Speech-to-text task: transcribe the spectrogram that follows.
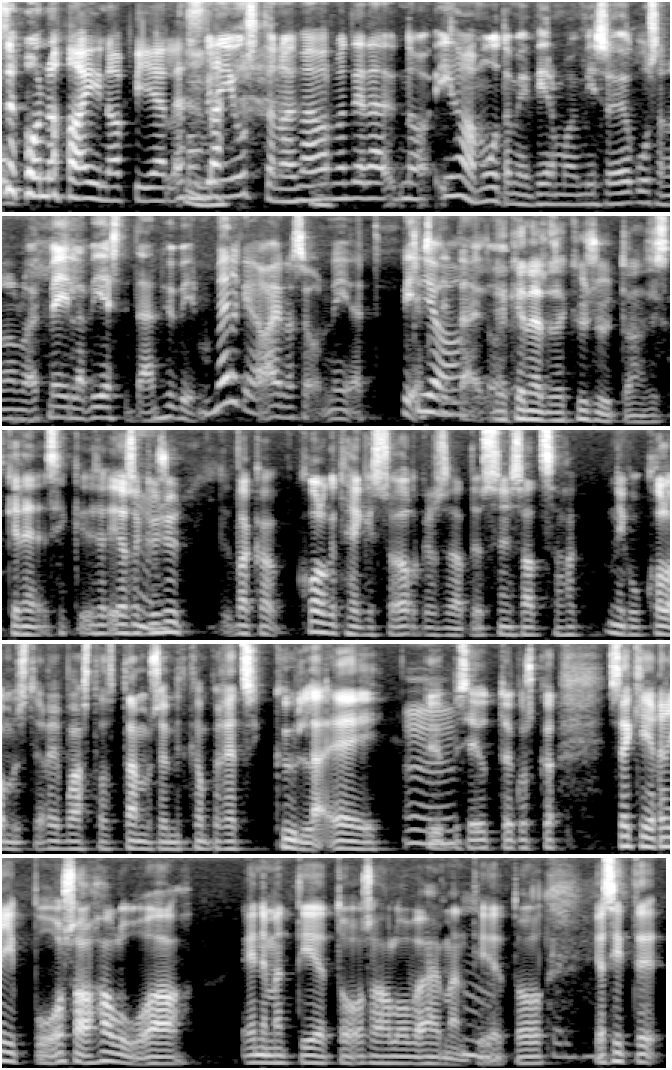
se on aina pielessä. Mun just sanoa, että mä varmaan tiedä, no ihan muutamia firmoja, missä on joku sanonut, että meillä viestitään hyvin. Melkein aina se on niin, että viestintä ei Ja keneltä se kysytään. Siis kenen, se, jos sä mm. kysyt vaikka 30 henkisessä organisaatiossa, niin saat saada niin 13 eri vastausta tämmöiseen, mitkä on periaatteessa kyllä, ei mm. tyyppisiä juttuja, koska sekin riippuu, osa haluaa enemmän tietoa, osa haluaa vähemmän mm, tietoa. Kyllä. Ja sitten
